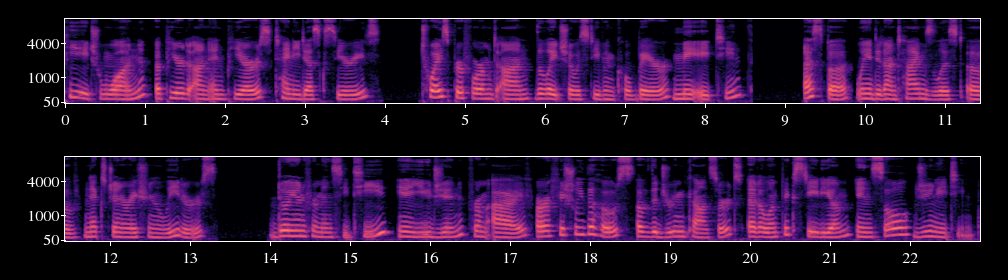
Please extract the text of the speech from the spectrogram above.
PH1 appeared on NPR's Tiny Desk series. Twice performed on The Late Show with Stephen Colbert, May 18th. aespa landed on Time's list of next generation leaders. Doyoung from NCT and Yoojin from IVE are officially the hosts of the Dream Concert at Olympic Stadium in Seoul, June 18th.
